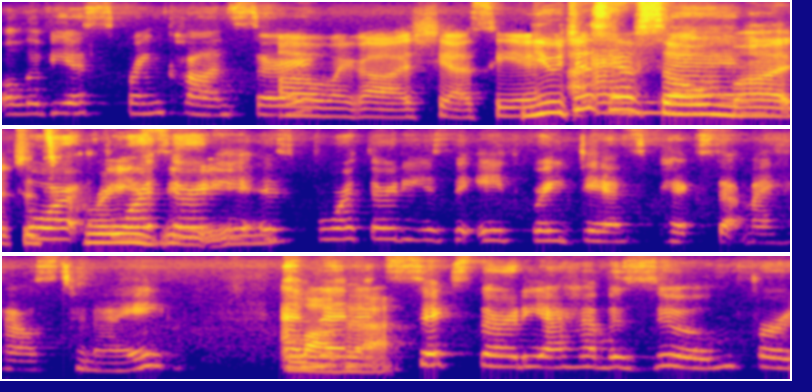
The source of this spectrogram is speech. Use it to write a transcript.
Olivia's spring concert. Oh my gosh, yeah. See, you just and have so much. It's four, crazy. Four thirty is four thirty is the eighth grade dance picks at my house tonight. And Love then that. at six thirty, I have a Zoom for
